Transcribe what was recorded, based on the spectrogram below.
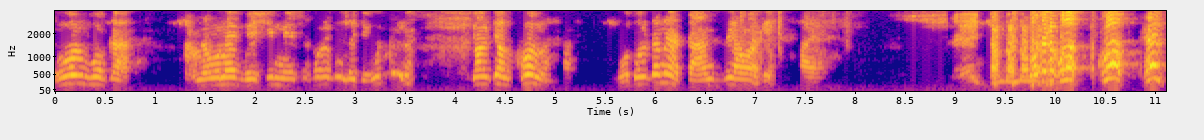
ঘোর বোকা। আমরা মনে হয় বেশি নেশা করে বলেছি বুঝলি না চল চল খোল। বোতলটা না টানছে আমাকে। খোলো খোলো হেল্প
